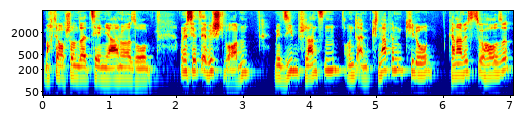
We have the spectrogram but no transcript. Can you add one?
Macht er auch schon seit zehn Jahren oder so. Und ist jetzt erwischt worden mit sieben Pflanzen und einem knappen Kilo Cannabis zu Hause.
